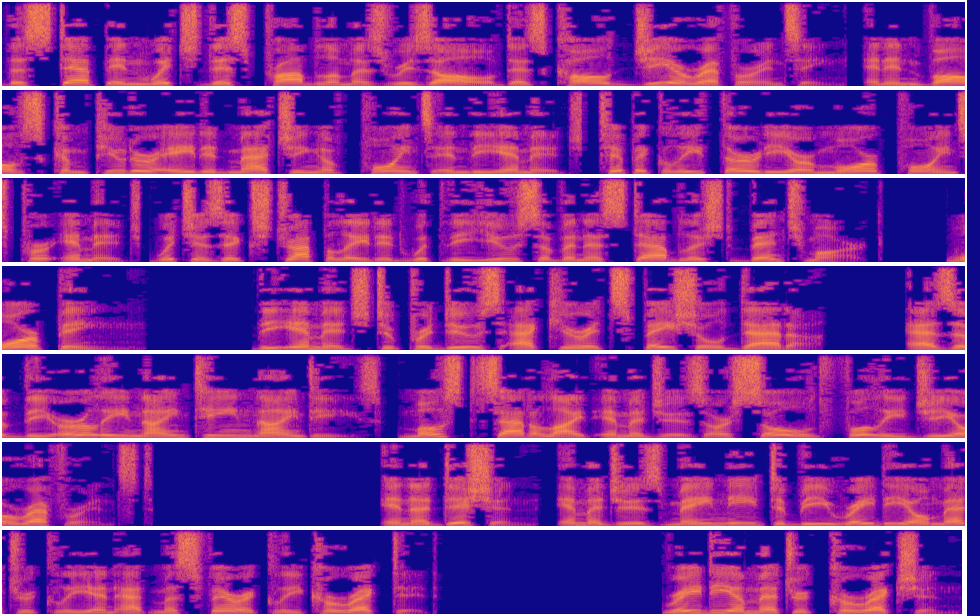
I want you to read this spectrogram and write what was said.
The step in which this problem is resolved is called georeferencing, and involves computer-aided matching of points in the image typically 30 or more points per image which is extrapolated with the use of an established benchmark, warping the image to produce accurate spatial data. As of the early 1990s, most satellite images are sold fully georeferenced. In addition, images may need to be radiometrically and atmospherically corrected. Radiometric correction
